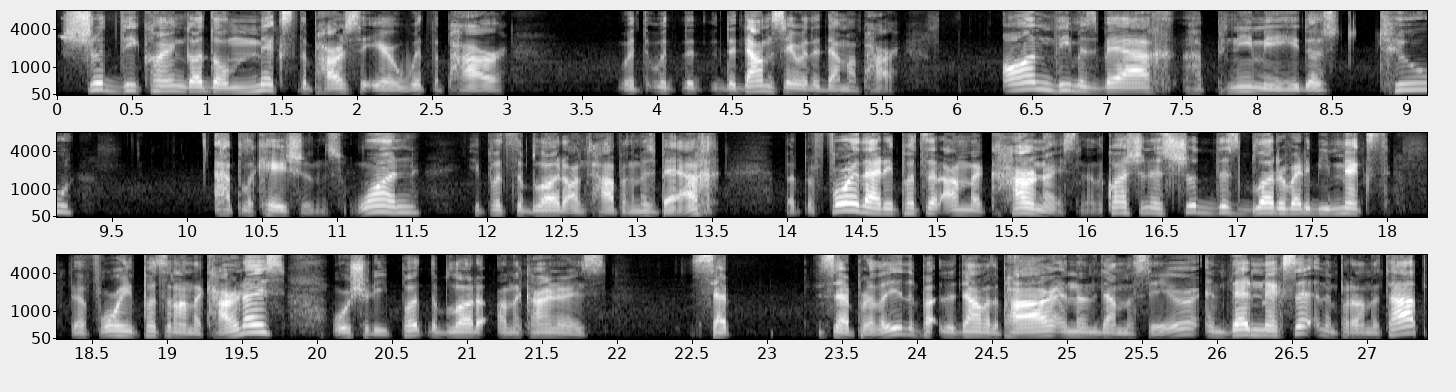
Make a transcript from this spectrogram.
should the Kohen Gadol mix the Par Seir with the Par, with, with the, the Dam Seir with the Dam Par. On the Mizbeach Hapnimi, he does two applications. One, he puts the blood on top of the Mizbeach, but before that, he puts it on the Karnais. Now, the question is should this blood already be mixed before he puts it on the Karnais, or should he put the blood on the Karnais sep- separately, the, the dam of the par and then the dam of the seir, and then mix it and then put it on the top,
